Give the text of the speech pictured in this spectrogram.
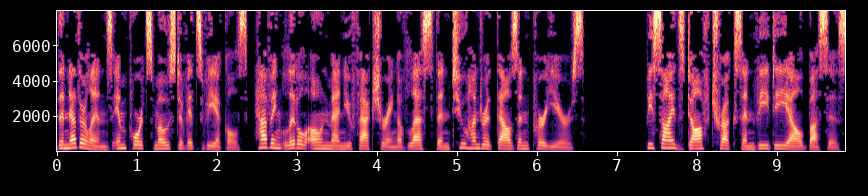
The Netherlands imports most of its vehicles, having little own manufacturing of less than 200,000 per years. Besides DAF trucks and VDL buses,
